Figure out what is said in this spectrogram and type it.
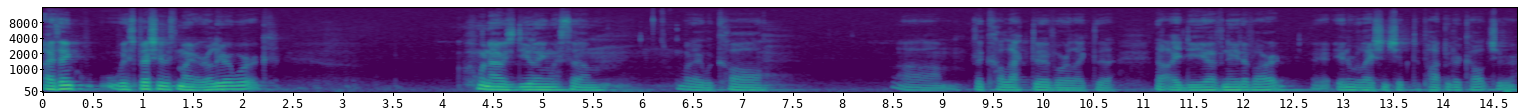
I think, especially with my earlier work, when I was dealing with um, what I would call um, the collective or like the, the idea of native art in relationship to popular culture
